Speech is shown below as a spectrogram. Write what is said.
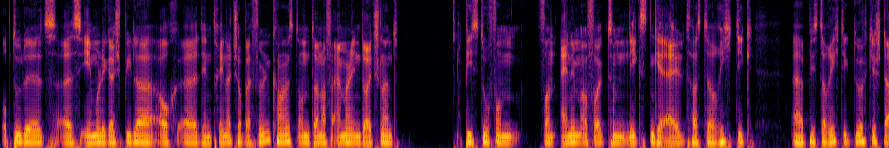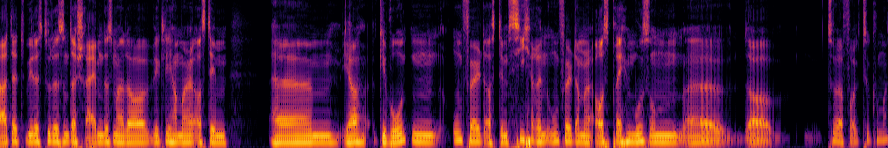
ob du jetzt als ehemaliger Spieler auch äh, den Trainerjob erfüllen kannst und dann auf einmal in Deutschland bist du vom, von einem Erfolg zum nächsten geeilt, hast du richtig, äh, bist da richtig durchgestartet. Würdest du das unterschreiben, dass man da wirklich einmal aus dem ähm, ja, gewohnten Umfeld, aus dem sicheren Umfeld einmal ausbrechen muss, um äh, da zu Erfolg zu kommen?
